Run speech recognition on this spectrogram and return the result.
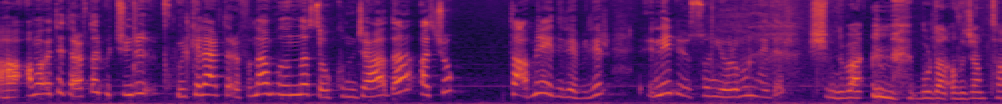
Aha, Ama öte taraftan üçüncü ülkeler tarafından bunun nasıl okunacağı da az çok tahmin edilebilir. Ne diyorsun? Yorumun nedir? Şimdi ben buradan alacağım ta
